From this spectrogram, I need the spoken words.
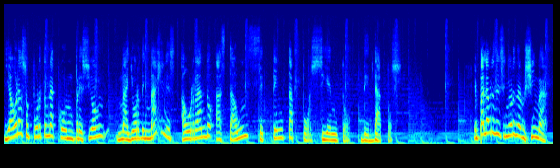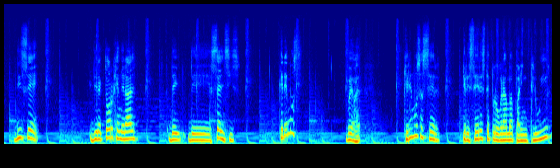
y ahora soporta una compresión mayor de imágenes, ahorrando hasta un 70% de datos. En palabras del señor Narushima, dice director general de, de Celsius, queremos, queremos hacer crecer este programa para incluir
